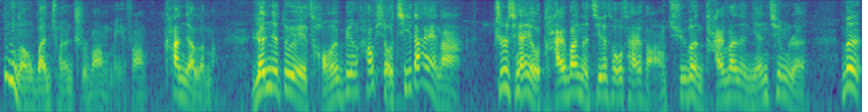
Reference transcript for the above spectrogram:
不能完全指望美方，看见了吗？人家对草莓兵还有小期待呢。”之前有台湾的街头采访，去问台湾的年轻人：“问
